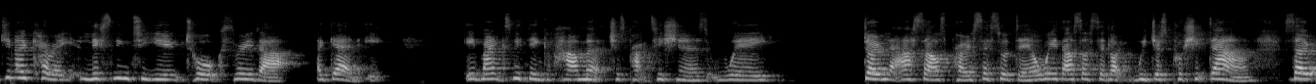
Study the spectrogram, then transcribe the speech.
do you know, Kerry, listening to you talk through that again, it it makes me think of how much as practitioners we don't let ourselves process or deal with. As I said, like we just push it down. So mm.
